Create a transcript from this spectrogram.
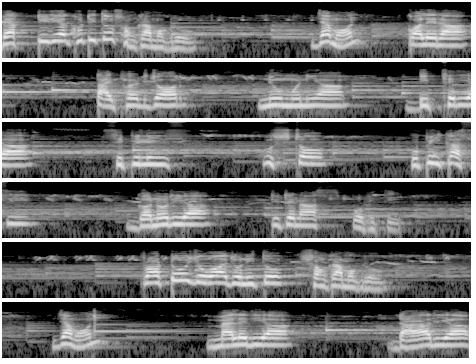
ব্যাকটেরিয়া ঘটিত সংক্রামক রোগ, যেমন কলেরা, টাইফয়েড জ্বর, নিউমোনিয়া, ডিপথেরিয়া সিপিলিস কুষ্ঠ, হুপিং কাশি, গনোরিয়া, টিটেনাস প্রভৃতি। প্রটোজোয়াজনিত সংক্রামক রোগ। যেমন ম্যালেরিয়া, ডায়ারিয়া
